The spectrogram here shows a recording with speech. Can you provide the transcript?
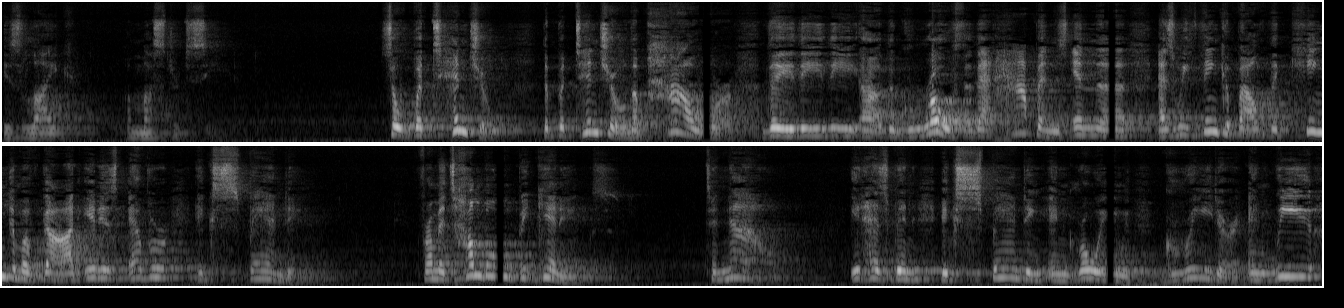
is like a mustard seed. So potential, the potential, the power, the the the uh, the growth that happens in the as we think about the kingdom of God, it is ever expanding from its humble beginnings to now it has been expanding and growing greater, and we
